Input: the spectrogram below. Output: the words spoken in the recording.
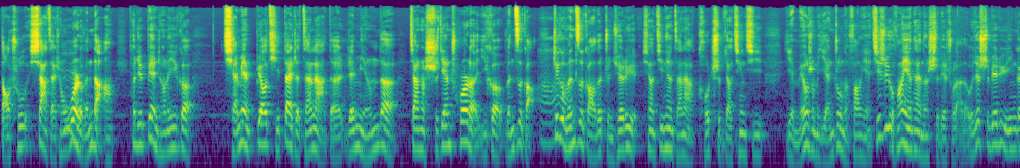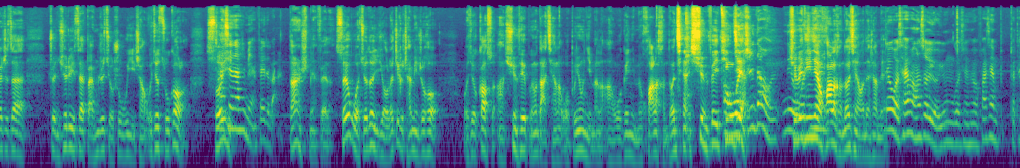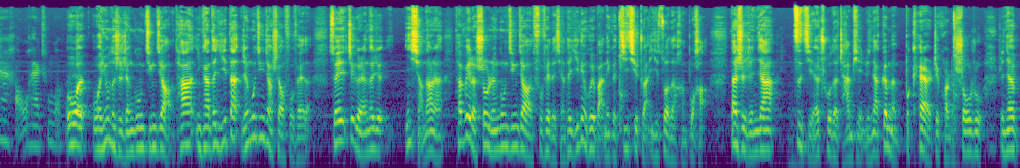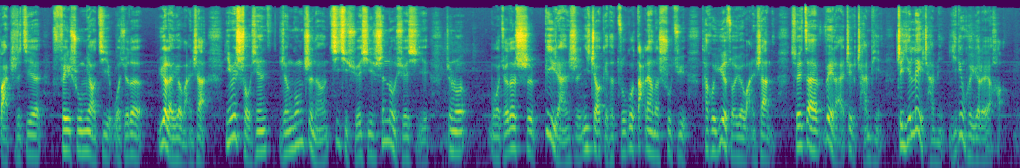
导出下载成 Word 文档，它就变成了一个前面标题带着咱俩的人名的加上时间戳的一个文字稿，这个文字稿的准确率，像今天咱俩口齿比较清晰，也没有什么严重的方言，即使有方言，它也能识别出来的。我觉得识别率应该是在准确率在百分之九十五以上，我觉得足够了。所以现在是免费的吧？当然是免费的。所以我觉得有了这个产品之后，我就告诉啊，讯飞不用打钱了，我不用你们了啊，我给你们花了很多钱，讯飞听哦，我见，知道，那个讯飞听见花了很多钱，我在上面。对我采访的时候有用过讯飞，我发现不不太好，我还充过。我我用的是人工精教，他你看他一旦人工精教是要付费的，所以这个人他就你想当然，他为了收人工精教付费的钱，他一定会把那个机器转移做得很不好。但是人家字节出的产品，人家根本不 care 这块的收入，人家把直接飞书妙记，我觉得越来越完善。因为首先人工智能、机器学习、深度学习这种。我觉得是必然是你只要给它足够大量的数据，它会越做越完善的。所以在未来，这个产品这一类产品一定会越来越好。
